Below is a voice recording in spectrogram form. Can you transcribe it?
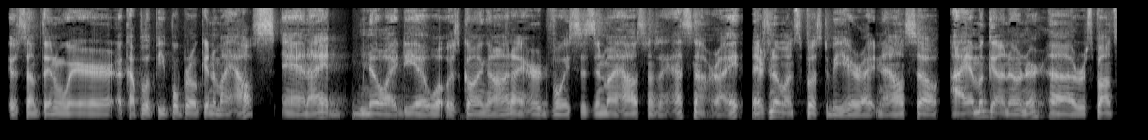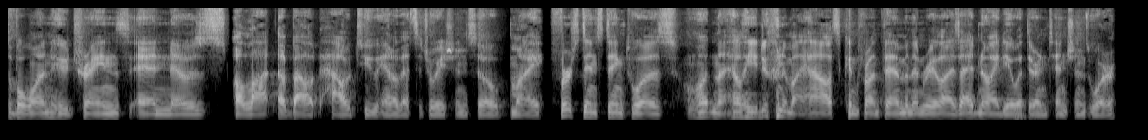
It was something where a couple of people broke into my house and I had no idea what was going on. I heard voices in my house and I was like, that's not right. There's no one supposed to be here right now. So I am a gun owner, a responsible one who trains and knows a lot about how to handle that situation. So my first instinct was, what in the hell are you doing in my house? Confront them and then realize I had no idea what their intentions were.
